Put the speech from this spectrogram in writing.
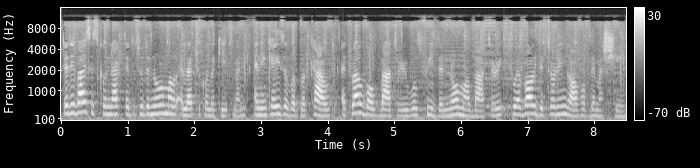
The device is connected to the normal electrical equipment and in case of a blackout, a 12-volt battery will feed the normal battery to avoid the turning off of the machine.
